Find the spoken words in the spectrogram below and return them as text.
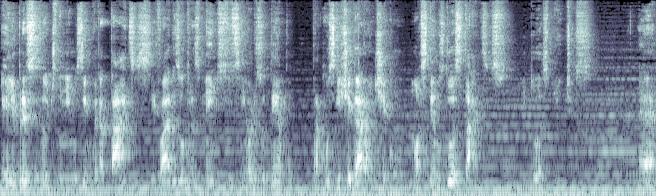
Ele precisou de no mínimo 50 tardes e várias outras mentes de senhores do tempo Para conseguir chegar ao Antigo, nós temos duas tardes duas mentes. É,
